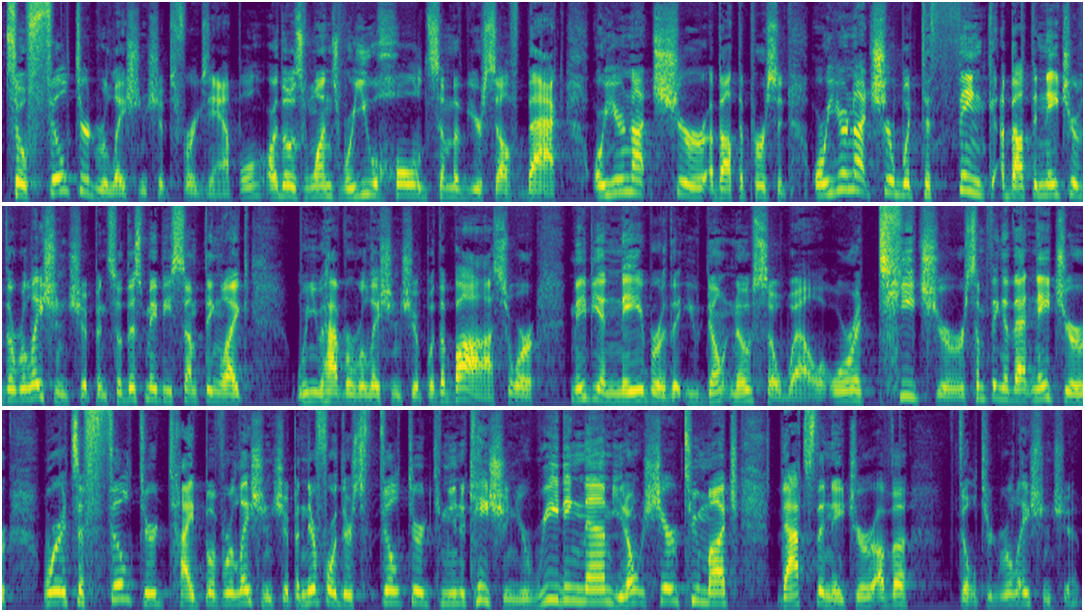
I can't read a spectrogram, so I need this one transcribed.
So, filtered relationships, for example, are those ones where you hold some of yourself back, or you're not sure about the person, or you're not sure what to think about the nature of the relationship. And so, this may be something like when you have a relationship with a boss, or maybe a neighbor that you don't know so well, or a teacher, or something of that nature, where it's a filtered type of relationship. And therefore, there's filtered communication. You're reading them, you don't share too much. That's the nature of a filtered relationship.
